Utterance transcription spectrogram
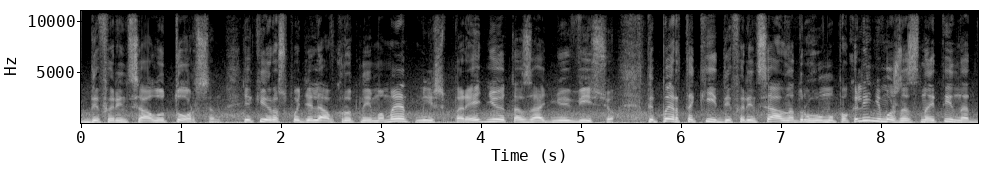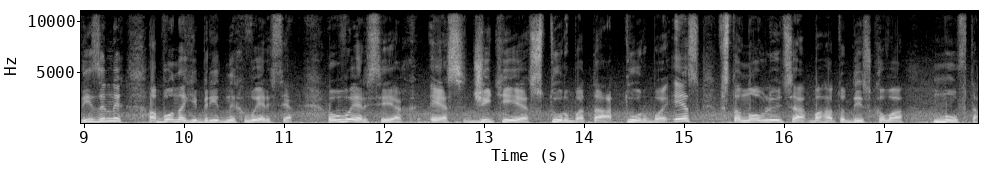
диференціалу торсен, який розподіляв крутний момент між передньою та задньою віссю. Тепер такий диференціал на другому поколінні можна знайти на дизельних або на гібридних версіях. У версіях S, GTS, Turbo та Turbo S встановлюється багатодискова муфта.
